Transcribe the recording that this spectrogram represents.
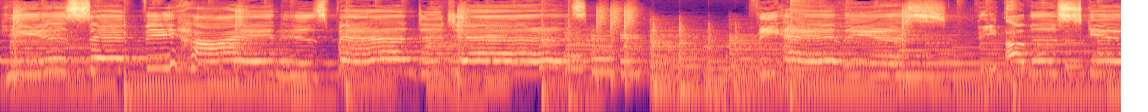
He is safe behind his bandages. The alias, the other skin.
